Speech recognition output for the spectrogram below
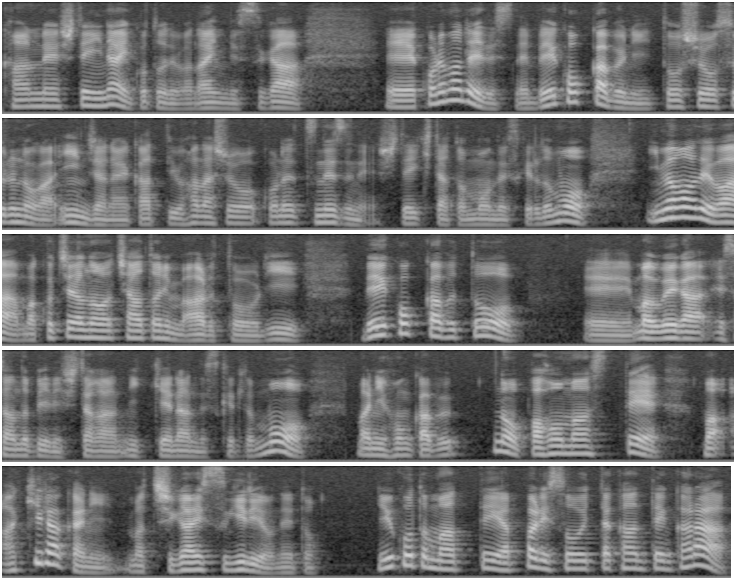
関連していないことではないんですが、えこれまでですね、米国株に投資をするのがいいんじゃないかっていう話をこれ常々してきたと思うんですけれども、今までは、ま、こちらのチャートにもある通り、米国株とえーまあ、上が S&P で下が日経なんですけれども、まあ、日本株のパフォーマンスって、まあ、明らかにま違いすぎるよねということもあってやっぱりそういった観点から、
